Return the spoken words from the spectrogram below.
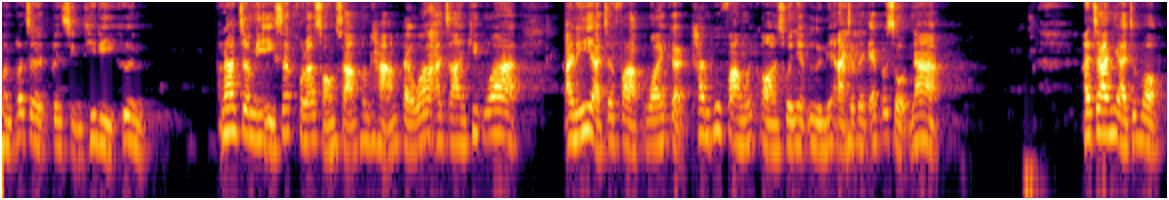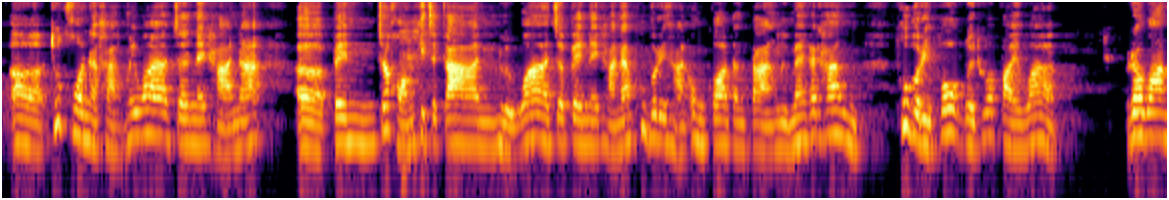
มันก็จะเป็นสิ่งที่ดีขึ้น น่าจะมีอีกสักคนละสองสามคำถาม แต่ว่าอาจารย์คิดว่า อันนี้อยากจะฝากไว้กับท่านผู้ฟังไว้ก่อน ส่วนอย่างอื่นนี่อาจจะเป็น episode หน้า อาจารย์อยากจะบอกออทุกคนอะค่ะไม่ว่าจะในฐานะเเป็นเจ้าของกิจการ หรือว่าจะเป็นในฐานะผู้บริหารองค์กรต่างๆ หรือแม้กระทั่ง ผู้บริโภคโดยทั่วไปว่า ระวัง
